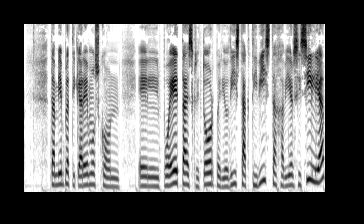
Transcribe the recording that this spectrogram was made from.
También platicaremos con el poeta, escritor, periodista, activista Javier Sicilia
